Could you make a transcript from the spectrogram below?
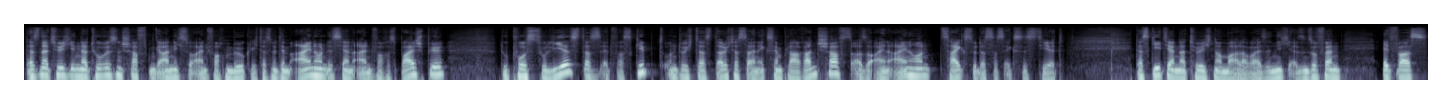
Das ist natürlich in Naturwissenschaften gar nicht so einfach möglich. Das mit dem Einhorn ist ja ein einfaches Beispiel. Du postulierst, dass es etwas gibt und durch das, dadurch, dass du ein Exemplar ranschaffst, also ein Einhorn, zeigst du, dass das existiert. Das geht ja natürlich normalerweise nicht. Also insofern etwas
